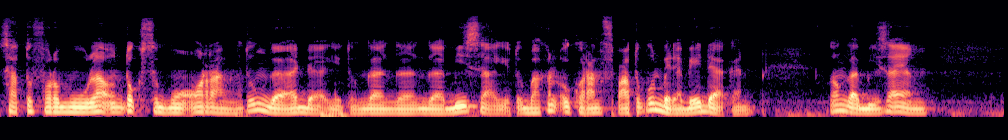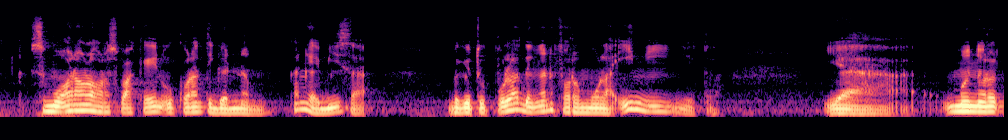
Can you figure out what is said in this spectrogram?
satu formula untuk semua orang. Itu nggak ada gitu. Nggak nggak nggak bisa gitu. Bahkan ukuran sepatu pun beda-beda kan. Lo nggak bisa yang semua orang lo harus pakein ukuran 36 kan nggak bisa. Begitu pula dengan formula ini gitu ya menurut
